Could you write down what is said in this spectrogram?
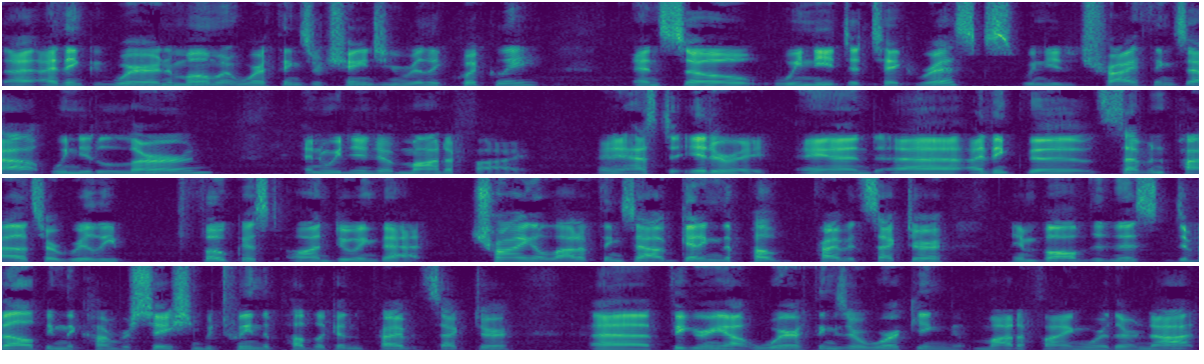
I, I think we're in a moment where things are changing really quickly. And so we need to take risks, we need to try things out, we need to learn, and we need to modify. And it has to iterate. And uh, I think the seven pilots are really focused on doing that, trying a lot of things out, getting the pub- private sector involved in this, developing the conversation between the public and the private sector, uh, figuring out where things are working, modifying where they're not.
